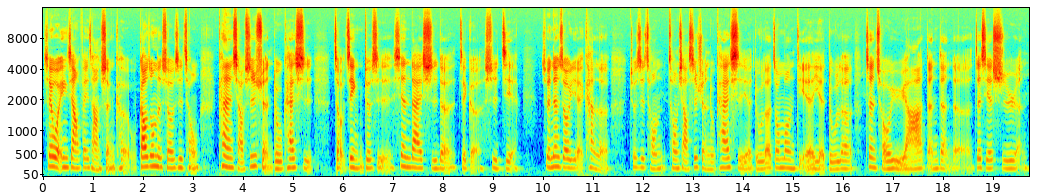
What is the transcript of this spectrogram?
所以我印象非常深刻。我高中的时候是从看小诗选读开始。走进就是现代诗的这个世界，所以那时候也看了，就是从从小诗选读开始，也读了周梦蝶，也读了郑愁予啊等等的这些诗人，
